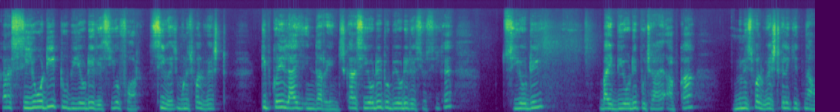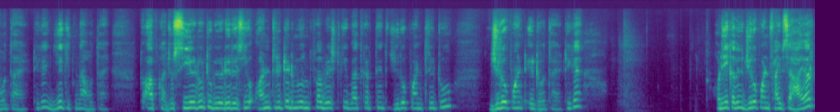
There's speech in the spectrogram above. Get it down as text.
कर COD to BOD ratio for sewage municipal waste typically lies in the range कर सीओडी टू बीओडी रेशियो ठीक है सीओडी बाई बीओडी पूछ रहा है आपका म्यूनिसिपल वेस्ट के लिए कितना होता है ठीक है ये कितना होता है तो आपका जो सी एडू to B ratio untreated municipal waste की बात करते हैं तो zero point three to zero point eight होता है ठीक है और ये कभी जीरो पॉइंट फाइव से हायर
